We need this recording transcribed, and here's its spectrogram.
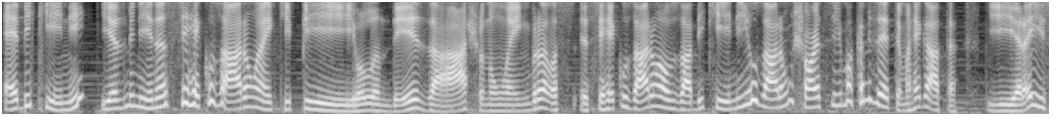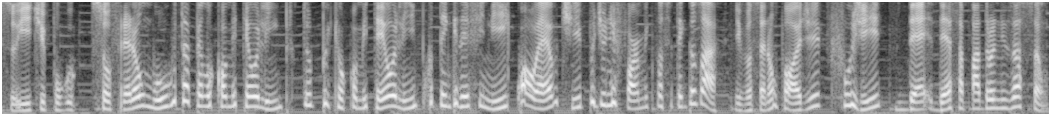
é biquíni e as meninas se recusaram, a equipe holandesa, acho, não lembro, elas se recusaram a usar biquíni e usaram shorts e uma camiseta, uma regata. E era isso. E, tipo, sofreram multa pelo Comitê Olímpico, porque o Comitê Olímpico tem que definir qual é o tipo de uniforme que você tem que usar. E você não pode fugir de, dessa padronização.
